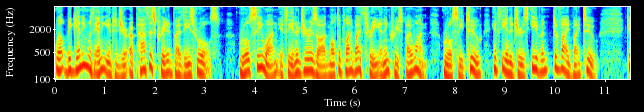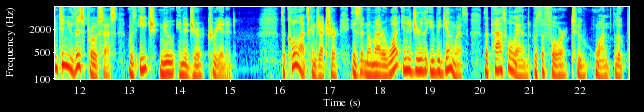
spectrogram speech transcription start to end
Well, beginning with any integer, a path is created by these rules. Rule C1, if the integer is odd, multiply by 3 and increase by 1. Rule C2, if the integer is even, divide by 2. Continue this process with each new integer created. The Collatz conjecture is that no matter what integer that you begin with, the path will end with the 4, 2, 1 loop.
